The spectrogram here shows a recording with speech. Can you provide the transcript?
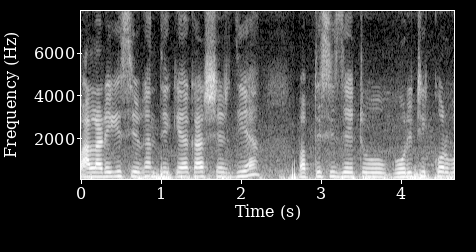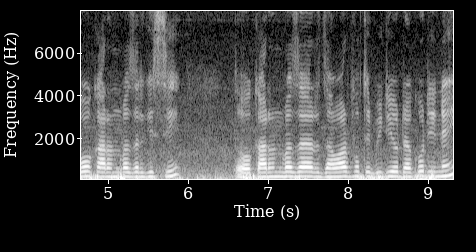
পার্লারে গেছি ওখান থেকে কাজ শেষ দিয়া। ভাবতেছি যে একটু গড়ি ঠিক করব, কারণ বাজার গেছি। তো কারণ বাজার যাওয়ার পথে ভিডিওটা করি নাই।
